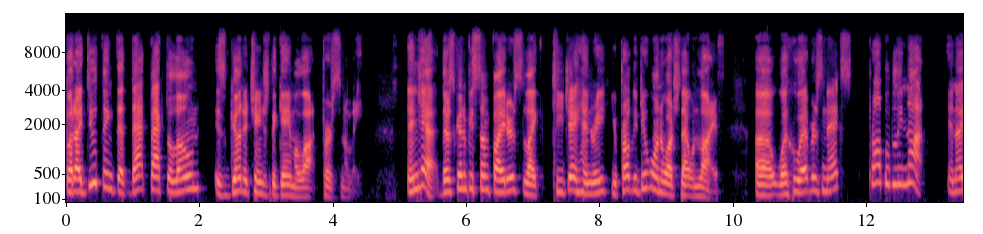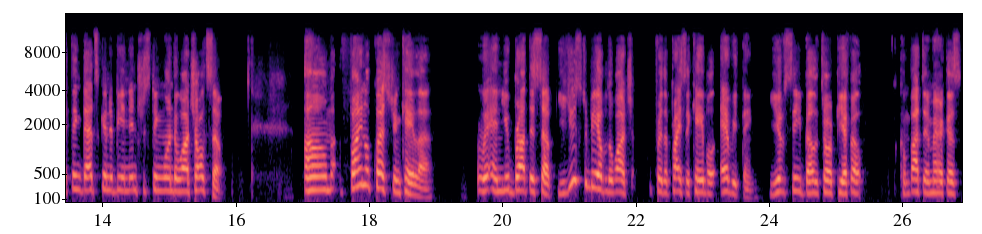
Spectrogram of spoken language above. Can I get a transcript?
but I do think that that fact alone is going to change the game a lot personally. And yeah, there's going to be some fighters like TJ Henry. You probably do want to watch that one live. Uh, wh- whoever's next, probably not. And I think that's going to be an interesting one to watch also. Um, final question, Kayla. And you brought this up. You used to be able to watch for the price of cable everything UFC, Bellator, PFL, Combate Americas.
